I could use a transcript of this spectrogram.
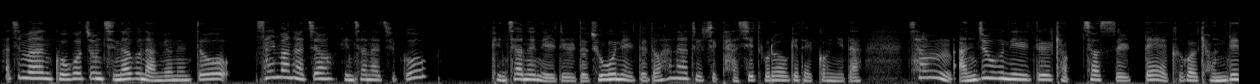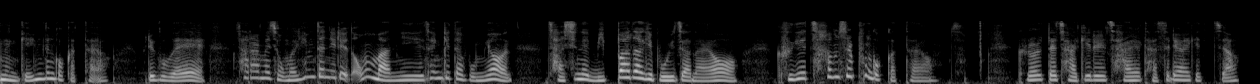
하지만 그거 좀 지나고 나면은 또 살만하죠? 괜찮아지고 괜찮은 일들도 좋은 일들도 하나둘씩 다시 돌아오게 될 겁니다. 참 안 좋은 일들 겹쳤을 때 그걸 견디는 게 힘든 것 같아요. 그리고 왜 사람이 정말 힘든 일이 너무 많이 생기다 보면 자신의 밑바닥이 보이잖아요. 그게 참 슬픈 것 같아요. 그럴 때 자기를 잘 다스려야겠죠.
